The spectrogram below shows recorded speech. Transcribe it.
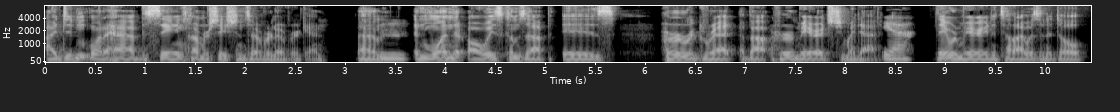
I didn't want to have the same conversations over and over again. Um, mm-hmm. And one that always comes up is her regret about her marriage to my dad. Yeah. They were married until I was an adult.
